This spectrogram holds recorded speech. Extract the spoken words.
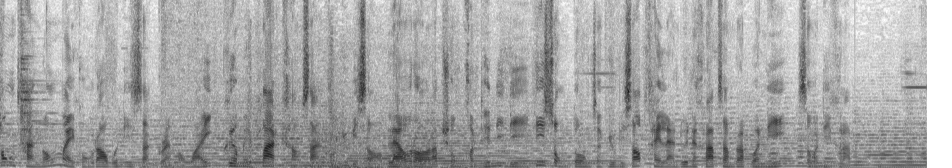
ช่องทางน้องใหม่ของเราบน Instagram เอาไว้ เพื่อไม่พลาดข่าวสารของ Ubisoft แล้วรอรับชมคอนเทนต์ดีๆที่ส่งตรงจาก Ubisoft Thailand ด้วยนะครับสำหรับวันนี้ สวัสดีครับ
